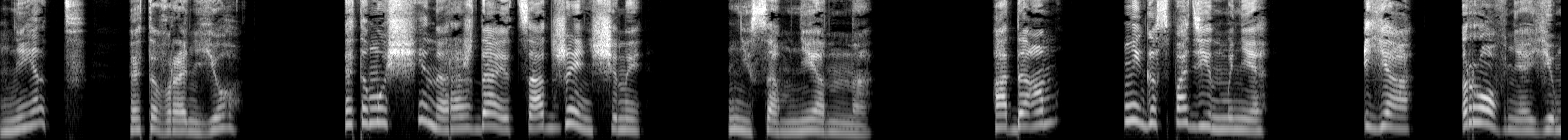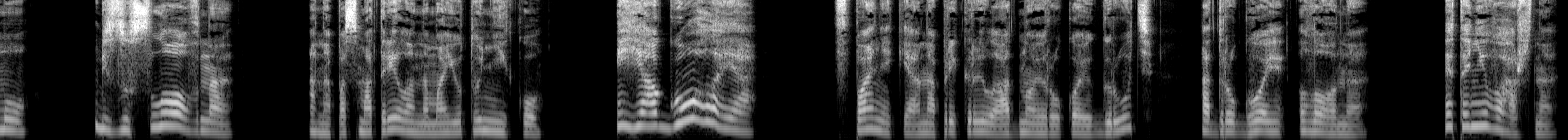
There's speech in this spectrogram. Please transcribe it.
«Нет, это вранье. Это мужчина рождается от женщины!» «Несомненно!» «Адам не господин мне. Я ровня ему, безусловно!» Она посмотрела на мою тунику. «Я голая!» В панике она прикрыла одной рукой грудь, а другой — лона. «Это не важно.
